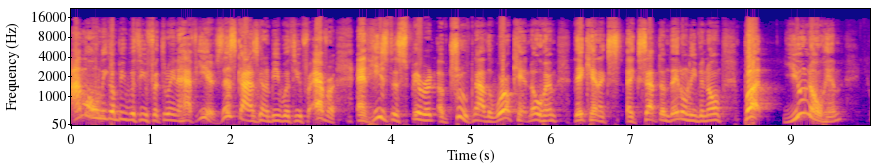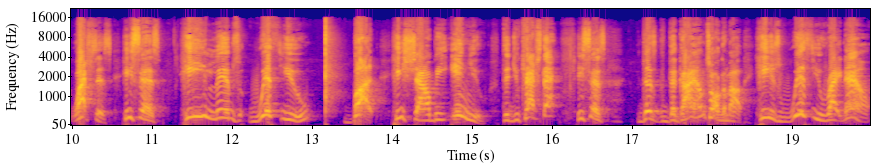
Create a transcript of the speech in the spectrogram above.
I'm only going to be with you for three and a half years. This guy's going to be with you forever. And he's the spirit of truth. Now, the world can't know him. They can't ex- accept him. They don't even know him. But you know him. Watch this. He says, he lives with you, but he shall be in you. Did you catch that? He says, this, the guy I'm talking about, he's with you right now,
